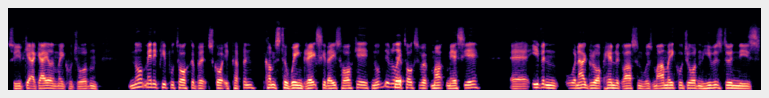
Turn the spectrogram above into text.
So you've got a guy like Michael Jordan, not many people talk about Scottie Pippen. Comes to Wayne Gretzky, ice hockey. Nobody really talks about Mark Messier. Uh, even when I grew up, Henrik Larsson was my Michael Jordan. He was doing these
